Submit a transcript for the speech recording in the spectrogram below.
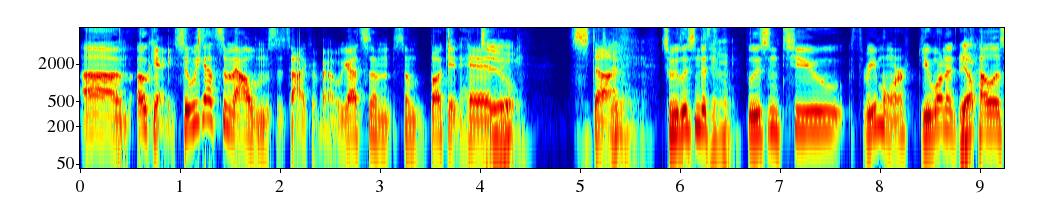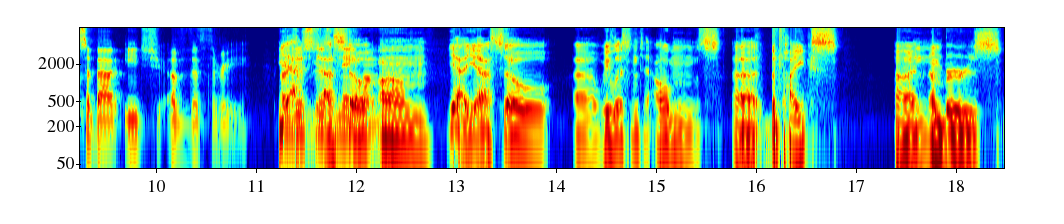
Um. Okay. So we got some albums to talk about. We got some some Buckethead do. stuff. do. So we listened to th- we listened to three more. Do you want to Yep. tell us about each of the three? Or yeah, just- yeah. just so, um, yeah, yeah. So, uh, we listened to albums, uh, the Pikes, uh, numbers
